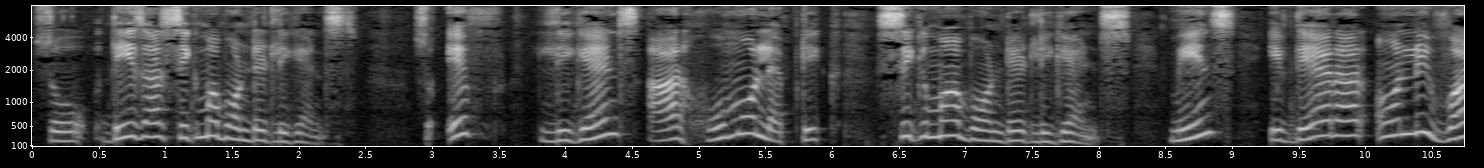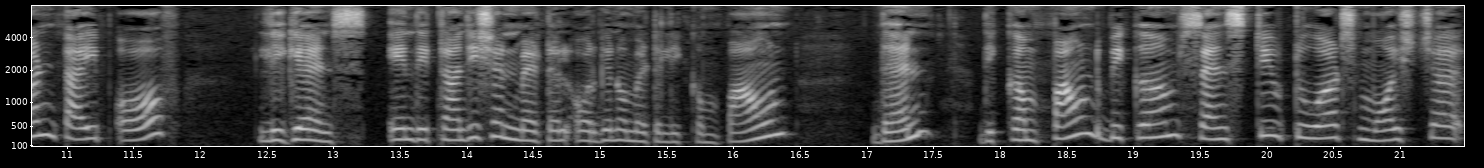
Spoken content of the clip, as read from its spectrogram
So these are sigma bonded ligands. So if ligands are homoleptic sigma bonded ligands means if there are only one type of ligands in the transition metal organometallic compound then the compound becomes sensitive towards moisture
